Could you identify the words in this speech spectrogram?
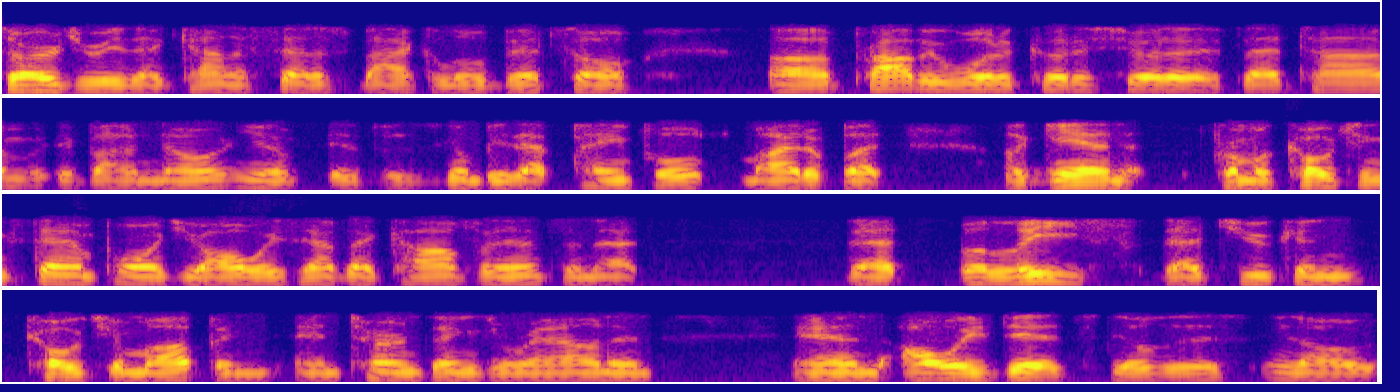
surgery that kind of set us back a little bit. So uh, probably woulda, coulda, shoulda. If that time, if I'd known, you know, if it was going to be that painful, might have. But again, from a coaching standpoint, you always have that confidence and that that belief that you can coach them up and and turn things around and and always did. Still to this, you know,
